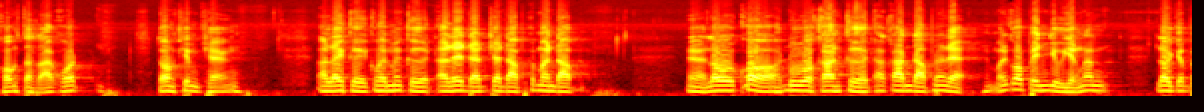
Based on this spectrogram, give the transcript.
ของตถาคตต้องเข้มแข็ง อะไรเกิดก็ให้ไม่เกิด อะไรดับจะดับก็มันดับ เราก็ดูอาการเกิดอาการดับนั่นแหละ มันก็เป็นอยู่อย่างนั้น เราจะไป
